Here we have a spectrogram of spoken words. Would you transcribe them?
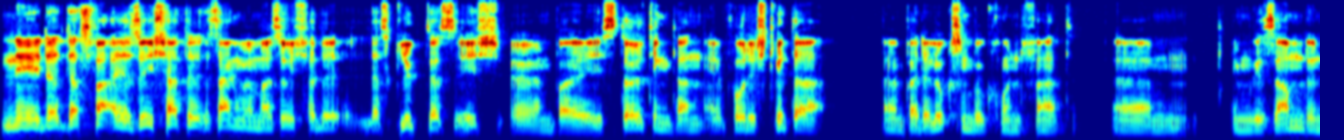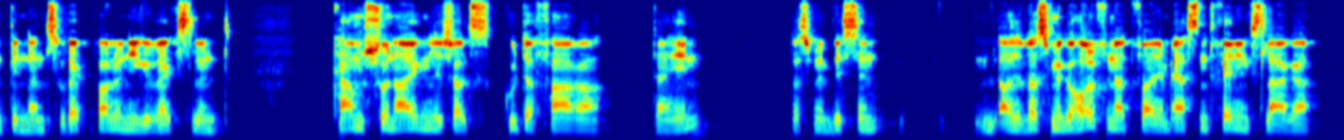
Nee, das war, also ich hatte, sagen wir mal so, ich hatte das Glück, dass ich äh, bei Stölting dann äh, wurde ich Dritter äh, bei der Luxemburg-Rundfahrt ähm, im Gesamt und bin dann zu Wallonie gewechselt und kam schon eigentlich als guter Fahrer dahin, was mir ein bisschen, also was mir geholfen hat, weil im ersten Trainingslager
